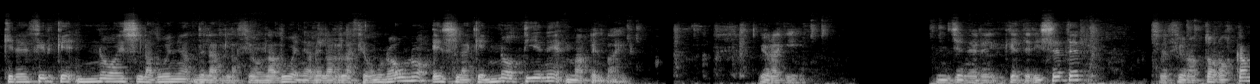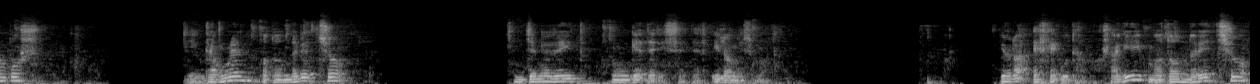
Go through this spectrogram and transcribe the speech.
quiere decir que no es la dueña de la relación. La dueña de la relación uno a uno es la que no tiene Mapped. Y ahora aquí, Generate Getter y Setter. Selecciono todos los campos. Y en botón derecho, Generate Getter y Setter. Y lo mismo. Y ahora ejecutamos. Aquí, botón derecho,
